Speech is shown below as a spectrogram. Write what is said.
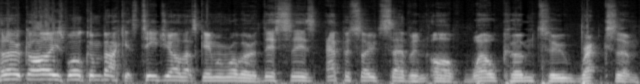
Hello guys, welcome back. It's TGR, that's Gaming Robo. This is episode 7 of Welcome to Wrexham.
